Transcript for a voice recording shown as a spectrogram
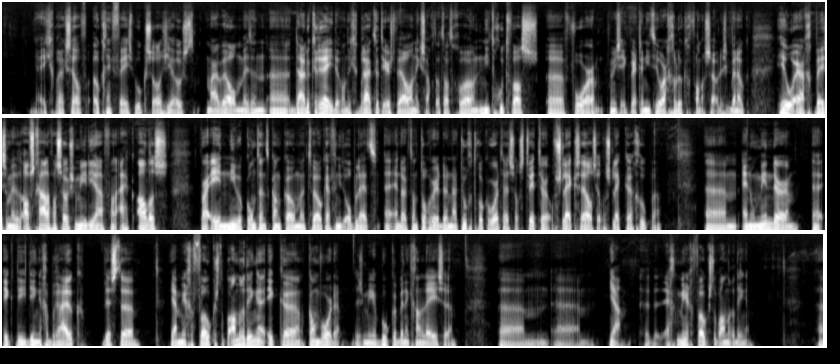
Ja, ik gebruik zelf ook geen Facebook, zoals Joost, maar wel met een eh, duidelijke reden. Want ik gebruikte het eerst wel en ik zag dat dat gewoon niet goed was eh, voor... Tenminste, ik werd er niet heel erg gelukkig van of zo. Dus ik ben ook heel erg bezig met het afschalen van social media. Van eigenlijk alles waarin nieuwe content kan komen, terwijl ik even niet oplet. eh, en dat ik dan toch weer er naartoe getrokken word, hè, zoals Twitter of Slack zelfs, heel veel Slack-groepen. Ehm, en hoe minder eh, ik die dingen gebruik, des te ja, meer gefocust op andere dingen ik eh, kan worden. Dus meer boeken ben ik gaan lezen. Ehm, ehm, ja, eh, echt meer gefocust op andere dingen.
